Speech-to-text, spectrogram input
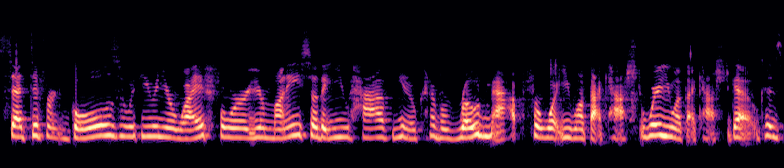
set different goals with you and your wife for your money so that you have you know kind of a roadmap for what you want that cash where you want that cash to go because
